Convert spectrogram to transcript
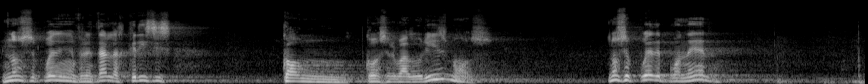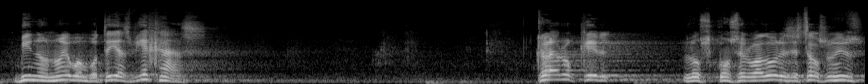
no se pueden enfrentar las crisis con conservadurismos. No se puede poner vino nuevo en botellas viejas. Claro que los conservadores de Estados Unidos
